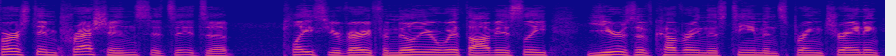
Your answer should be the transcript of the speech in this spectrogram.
first impressions. It's it's a place you're very familiar with, obviously, years of covering this team in spring training.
